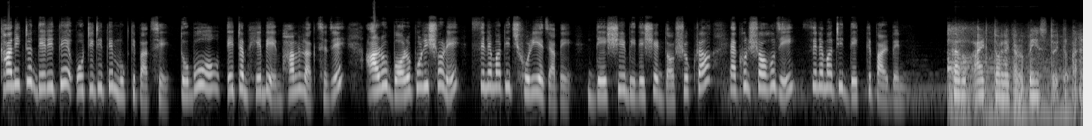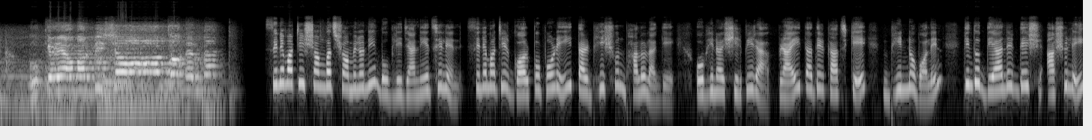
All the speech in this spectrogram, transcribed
খানিকটা দেরিতে ওটিটিতে মুক্তি পাচ্ছে। তবুও এটা ভেবে ভালো লাগছে যে আরও বড় পরিসরে সিনেমাটি ছড়িয়ে যাবে। দেশে বিদেশের দর্শকরা এখন সহজেই সিনেমাটি দেখতে পারবেন। কারও পায়ের তলে কারও বেহেস্ত হইতে পারে না। বুকে আমার বিসর্জনের ম্যাচ। সিনেমাটির সংবাদ সম্মেলনে বুবলি জানিয়েছিলেন, সিনেমাটির গল্প পড়েই তার ভীষণ ভালো লাগে। অভিনয় শিল্পীরা প্রায় তাদের কাজকে ভিন্ন বলেন, কিন্তু দেয়ালের দেশ আসলেই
